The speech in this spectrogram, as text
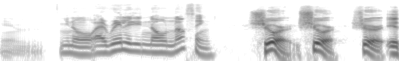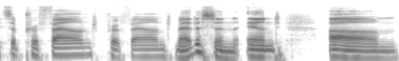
um, you know, I really didn't know nothing. Sure, sure, sure. It's a profound, profound medicine, and um,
